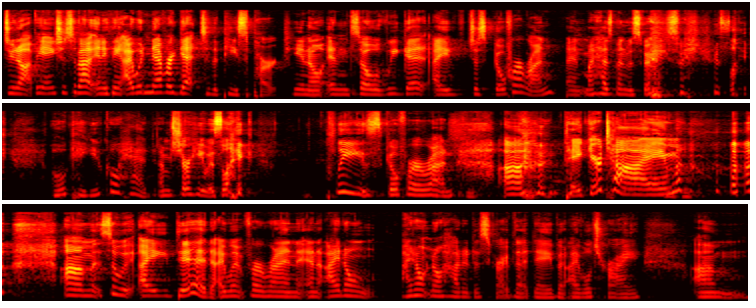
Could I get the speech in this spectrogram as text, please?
do not be anxious about anything. I would never get to the peace part, you know. And so we get, I just go for a run. And my husband was very sweet. He was like, okay, you go ahead. I'm sure he was like, please go for a run. Uh, take your time. um, so I did. I went for a run, and I don't, I don't know how to describe that day, but I will try. Um,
